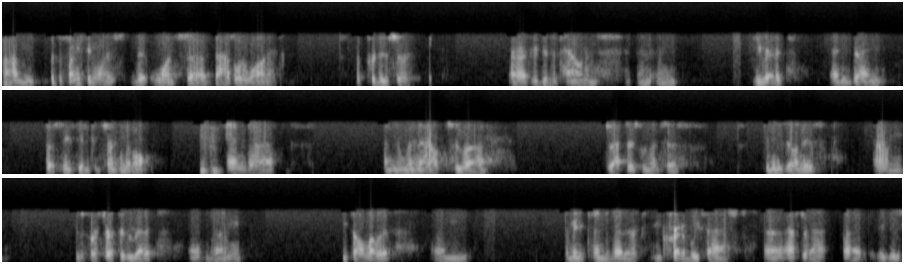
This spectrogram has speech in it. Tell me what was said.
Um, but the funny thing was that once uh, Basil Iwanyk, the producer uh, who did the town, and, and and he read it, and um, those things didn't concern him at all. And uh, and he went out to uh, directors. We went to Denis Villeneuve. Um, was the first director who read it, and um, he fell in love with it. And I mean, it came together incredibly fast uh, after that. Uh, it was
